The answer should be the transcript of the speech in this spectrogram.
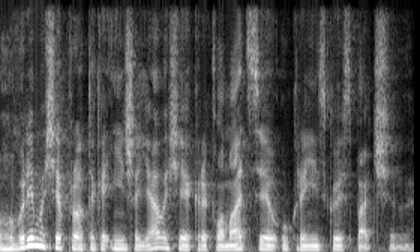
Поговоримо ще про таке інше явище, як рекламація української спадщини.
